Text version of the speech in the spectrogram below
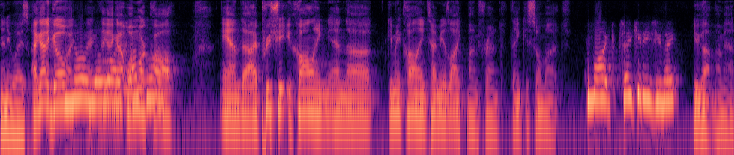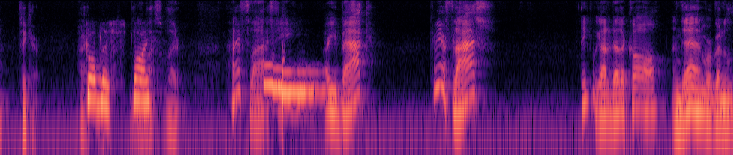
Anyways, I got to go. I- No, I, you're think I got right. one more That's right. call. And uh, I appreciate you calling. And uh, give me a call anytime you like, my friend. Thank you so much. Mike, take it easy, mate. You got it, my man. Take care. All right. God bless. Bye. bless. Later. Hi, Flashy. Are you back? Come here, Flash. I think we got another call, and then we're gonna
